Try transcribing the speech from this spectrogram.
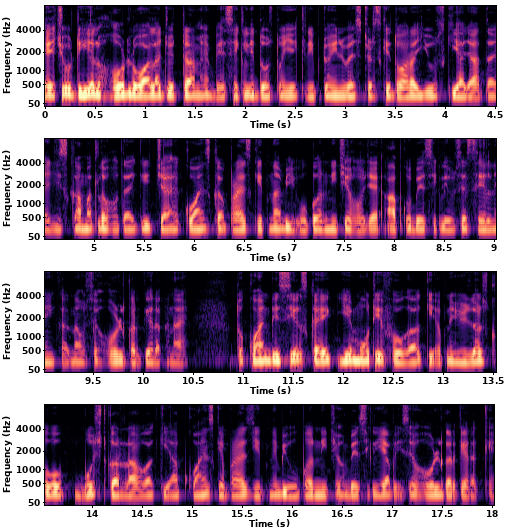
H O D L hold वाला जो टर्म है बेसिकली दोस्तों ये क्रिप्टो इन्वेस्टर्स के द्वारा यूज़ किया जाता है, जिसका मतलब होता है कि चाहे कॉइन्स का प्राइस कितना भी ऊपर नीचे हो जाए, आपको बेसिकली उसे सेल नहीं करना, उसे होल्ड करके रखना है। तो कॉइन डी का एक ये मोटिव होगा कि अपने यूज़र्स को बूस्ट कर रहा होगा कि आप कॉइन्स के प्राइस जितने भी ऊपर नीचे हों बेसिकली आप इसे होल्ड करके रखें।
